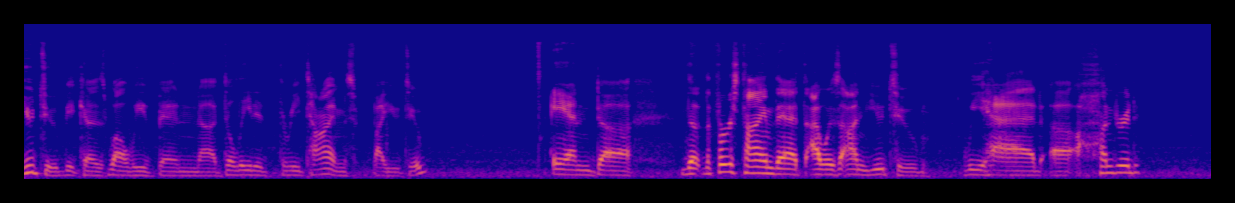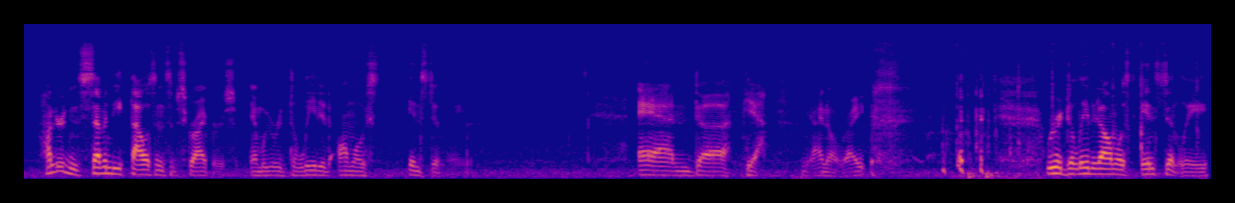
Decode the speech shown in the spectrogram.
YouTube because, well, we've been uh, deleted three times by YouTube. And uh, the the first time that I was on YouTube, we had uh, 100, 170,000 subscribers, and we were deleted almost instantly. And uh, yeah, I know, right? we were deleted almost instantly.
